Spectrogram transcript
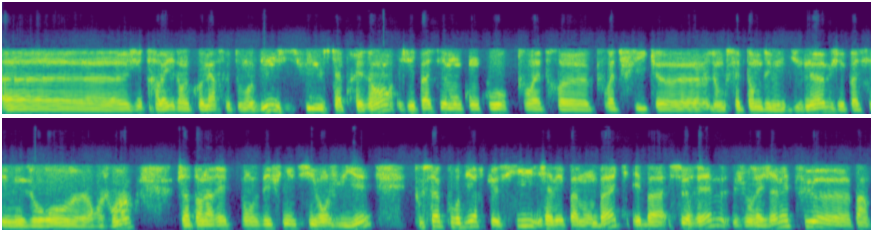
Euh, j'ai travaillé dans le commerce automobile, j'y suis jusqu'à présent. J'ai passé mon concours pour être euh, pour être flic euh, donc septembre 2019. J'ai passé mes oraux en juin. J'attends la réponse définitive en juillet. Tout ça pour dire que si j'avais pas mon bac, et ben ce rêve, j'aurais jamais pu. euh, Enfin,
